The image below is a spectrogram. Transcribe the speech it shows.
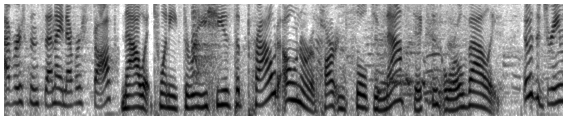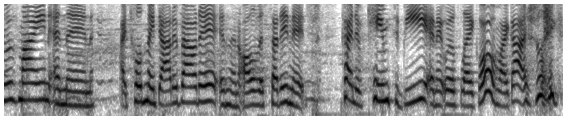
ever since then I never stopped. Now at 23, she is the proud owner of Heart and Soul Gymnastics in Oro Valley. It was a dream of mine, and then I told my dad about it, and then all of a sudden it kind of came to be, and it was like, oh my gosh, like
